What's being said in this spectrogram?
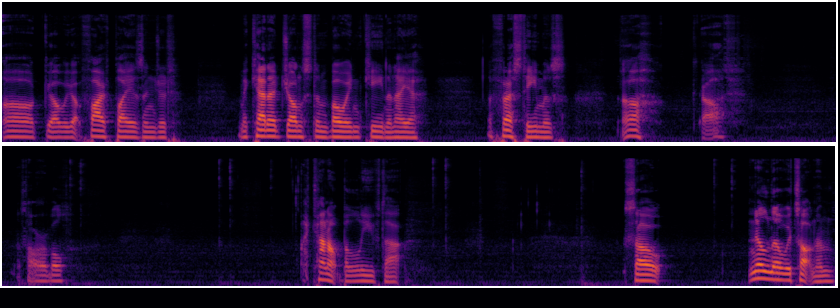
Oh god, we got five players injured. McKenna, Johnston, Bowen, Kean and Ajer. The first teamers. Oh god. That's horrible. I cannot believe that. So, nil-nil with Tottenham,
